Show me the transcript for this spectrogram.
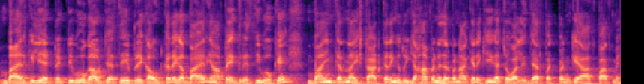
बायर के लिए अट्रैक्टिव होगा और जैसे ही ब्रेकआउट करेगा बायर यहाँ पे एग्रेसिव होके बाइंग करना स्टार्ट करेंगे। तो यहाँ पे नज़र बना के रखिएगा चौवालीस के आसपास में।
